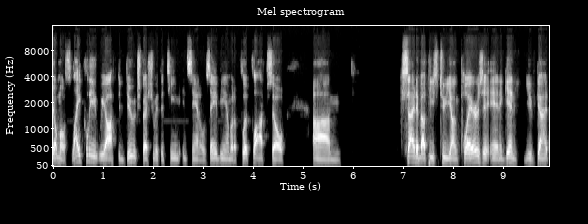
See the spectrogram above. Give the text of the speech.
AHL? Most likely, we often do, especially with the team in San Jose being able to flip flop. So, um, excited about these two young players. And again, you've got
